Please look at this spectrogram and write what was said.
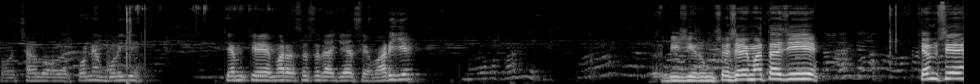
તો ચાલો હવે કોને મળીએ? કેમ કે મારા સસરા ગયા છે વાડીએ. બીજી રૂમ છે. જય માતાજી. કેમ છે?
